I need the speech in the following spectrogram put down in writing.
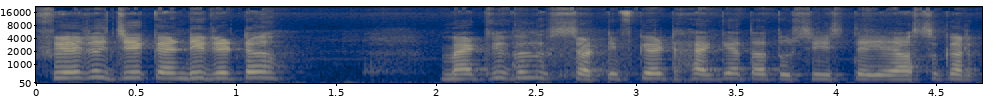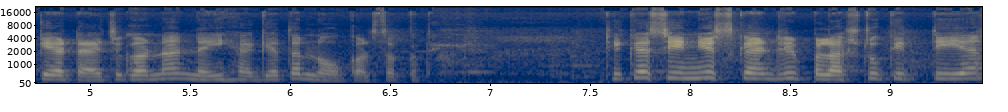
ਫਿਰ ਜੇ ਕੈਂਡੀਡੇਟ ਮੈਟ੍ਰਿਕਲ ਸਰਟੀਫਿਕੇਟ ਹੈਗਾ ਤਾਂ ਤੁਸੀਂ ਇਸ ਤੇ ਯਸ ਕਰਕੇ ਅਟੈਚ ਕਰਨਾ, ਨਹੀਂ ਹੈਗਾ ਤਾਂ ਨੋ ਕਰ ਸਕਦੇ। ਠੀਕ ਹੈ ਸੀਨੀਅਰ ਸੈਕੰਡਰੀ ਪਲੱਸ 2 ਕੀਤੀ ਹੈ,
